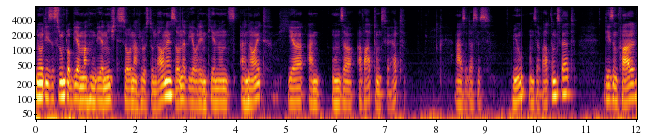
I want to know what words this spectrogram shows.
Nur dieses Rumprobieren machen wir nicht so nach Lust und Laune, sondern wir orientieren uns erneut hier an unser Erwartungswert. Also das ist μ, unser Erwartungswert. In diesem Fall,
